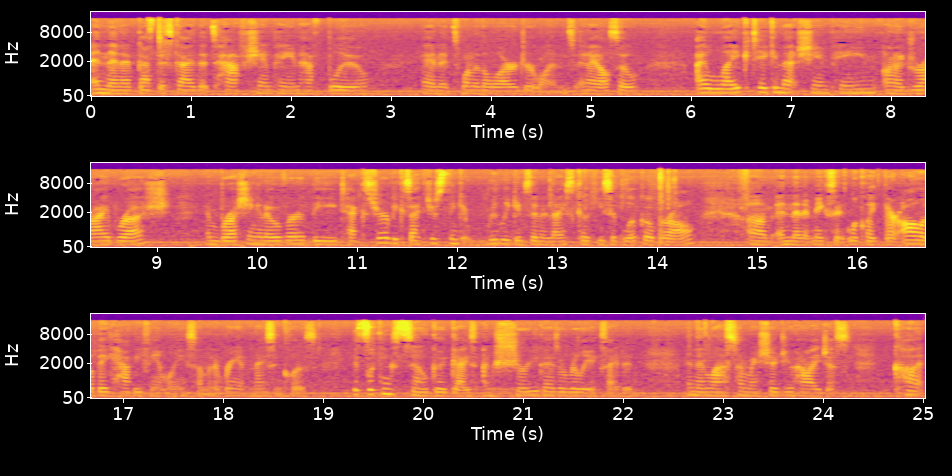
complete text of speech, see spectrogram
And then I've got this guy that's half champagne, half blue, and it's one of the larger ones. And I also, I like taking that champagne on a dry brush and brushing it over the texture because I just think it really gives it a nice cohesive look overall. Um, and then it makes it look like they're all a big happy family. So I'm going to bring it nice and close. It's looking so good, guys. I'm sure you guys are really excited. And then last time I showed you how I just cut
